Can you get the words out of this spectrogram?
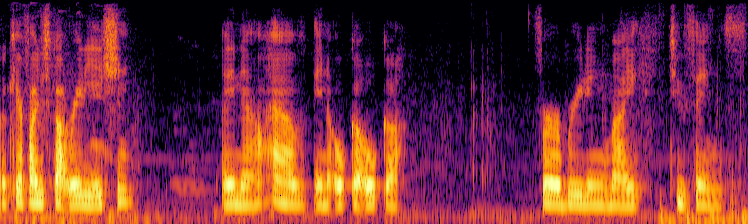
Okay, if I just got radiation. I now have an Oka Oka for breeding my two things.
